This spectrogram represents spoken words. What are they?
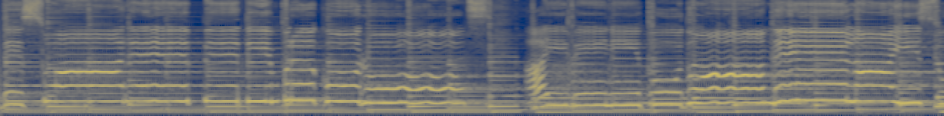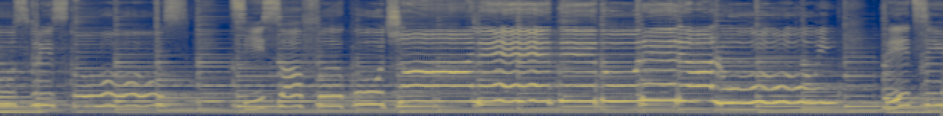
de soare pe timp răcoroț, ai venit tu, Doamne, la Isus Hristos. Ți s-a făcut ceale de durerea Lui, te ții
